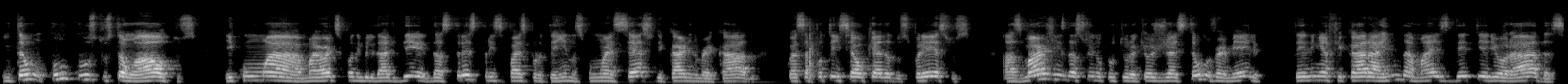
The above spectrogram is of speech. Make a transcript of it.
Então, com custos tão altos, e com uma maior disponibilidade de, das três principais proteínas, com um excesso de carne no mercado, com essa potencial queda dos preços, as margens da suinocultura, que hoje já estão no vermelho, tendem a ficar ainda mais deterioradas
